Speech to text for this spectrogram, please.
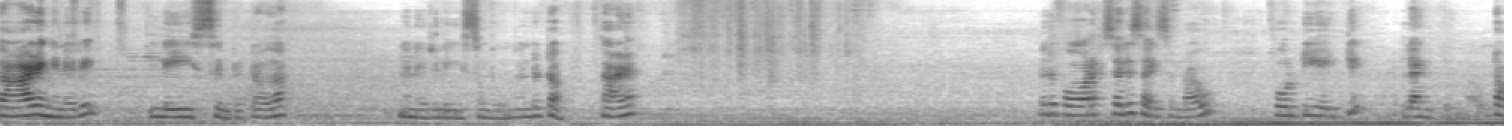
താഴെ ഇങ്ങനെ ഒരു ലേസ് ഉണ്ട് കേട്ടോ. അതാ ഇങ്ങനെ ഒരു ലേസും പോകുന്നുണ്ട് കേട്ടോ. താഴെ ഒരു ഫോർ എക്സൽ സൈസ് ഉണ്ടാവും. ഫോർട്ടി എയ്റ്റ് ലെങ്ത് ഉണ്ടാവും കേട്ടോ.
